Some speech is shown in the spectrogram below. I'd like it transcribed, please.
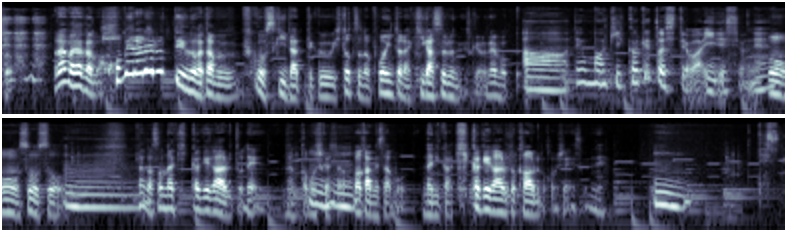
そう。なんかなんか褒められるっていうのが多分服を好きになっていく一つのポイントな気がするんですけどね僕。あーでもまあきっかけとしてはいいですよね。うんうんそうそう、うん。なんかそんなきっかけがあるとねなんかもしかしたらわかめさんも何かきっかけがあると変わるのかもしれないですけどね。うん。ですね。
